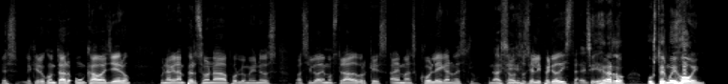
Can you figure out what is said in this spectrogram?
Es, le quiero contar, un caballero, una gran persona, por lo menos así lo ha demostrado, porque es además colega nuestro, comunicador sí. social y periodista. Sí, Gerardo, usted es muy joven.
